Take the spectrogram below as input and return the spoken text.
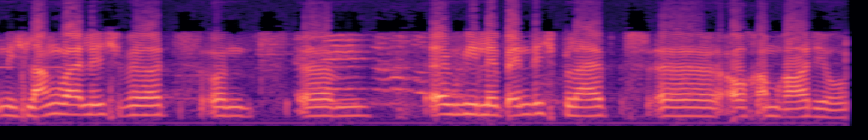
nicht langweilig wird und ähm, irgendwie lebendig bleibt, äh, auch am Radio.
